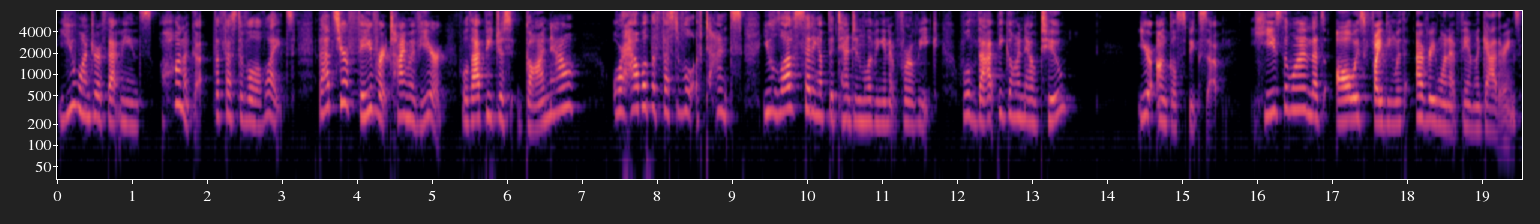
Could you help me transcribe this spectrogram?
You wonder if that means Hanukkah, the festival of lights. That's your favorite time of year. Will that be just gone now? Or how about the festival of tents? You love setting up the tent and living in it for a week. Will that be gone now too? Your uncle speaks up. He's the one that's always fighting with everyone at family gatherings.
